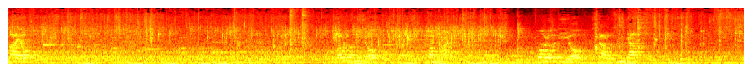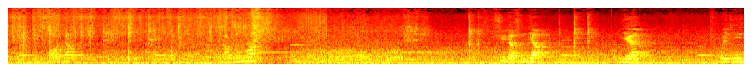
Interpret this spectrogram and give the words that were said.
辣油，烧入地油，装盘，锅留底油，下入葱姜，爆香，加入浓汤，去掉葱姜。盐、味精、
